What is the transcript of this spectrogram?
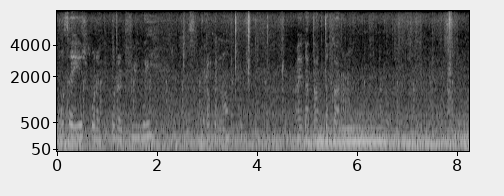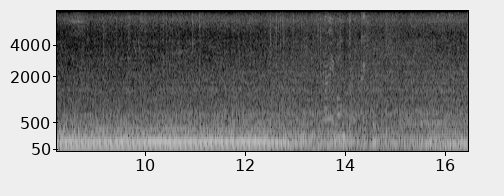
Vamos a ir por aquí, por el freeway. Espero que no haya tanto carro. Ahí va un troque. Ok.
